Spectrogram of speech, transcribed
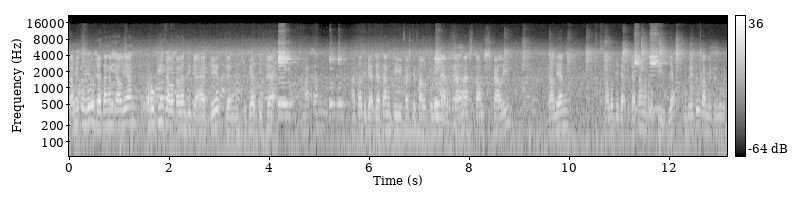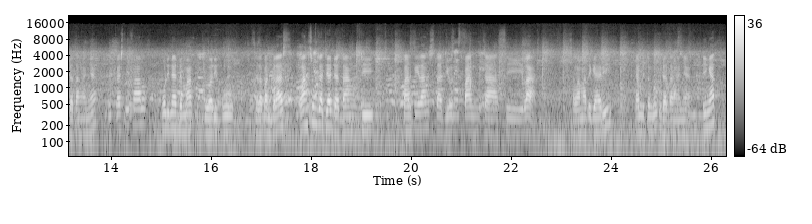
Kami tunggu kedatangan kalian. Rugi kalau kalian tidak hadir dan juga tidak makan atau tidak datang di festival kuliner karena setahun sekali kalian kalau tidak datang rugi ya. Untuk itu kami tunggu kedatangannya Festival Kuliner Demak 2018. Langsung saja datang di parkiran Stadion Pancasila. Selama tiga hari kami tunggu kedatangannya. Ingat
